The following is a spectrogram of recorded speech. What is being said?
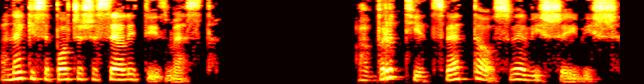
a neki se počeše seliti iz mesta. A vrt je cvetao sve više i više.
